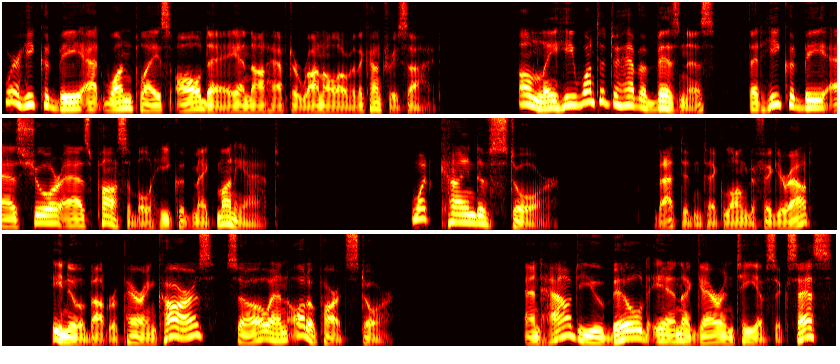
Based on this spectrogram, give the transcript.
where he could be at one place all day and not have to run all over the countryside. Only he wanted to have a business that he could be as sure as possible he could make money at. What kind of store? That didn't take long to figure out. He knew about repairing cars, so an auto parts store. And how do you build in a guarantee of success?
